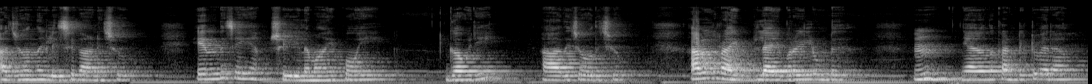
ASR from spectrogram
അജു ഒന്ന് വിളിച്ചു കാണിച്ചു. എന്ത് ചെയ്യാം? ശീലമായി പോയി. ഗൗരി ആദ്യ ചോദിച്ചു. അവൾ ലൈബ്രറിയിലുണ്ട് ഞാനൊന്ന് കണ്ടിട്ട് വരാം.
